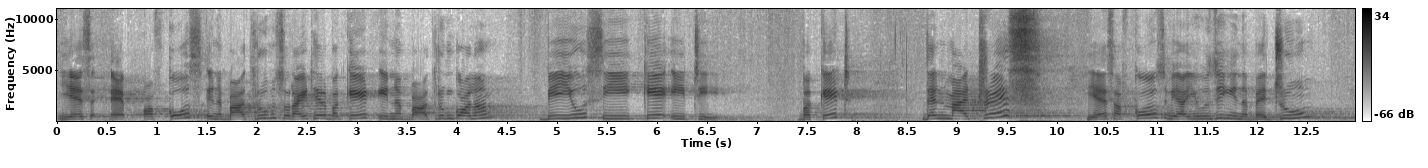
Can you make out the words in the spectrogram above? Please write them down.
Yes, eh, of course in a bathroom. So right here bucket in a bathroom column. B U C K E T. Bucket. Then mattress. Yes, of course we are using in a bedroom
